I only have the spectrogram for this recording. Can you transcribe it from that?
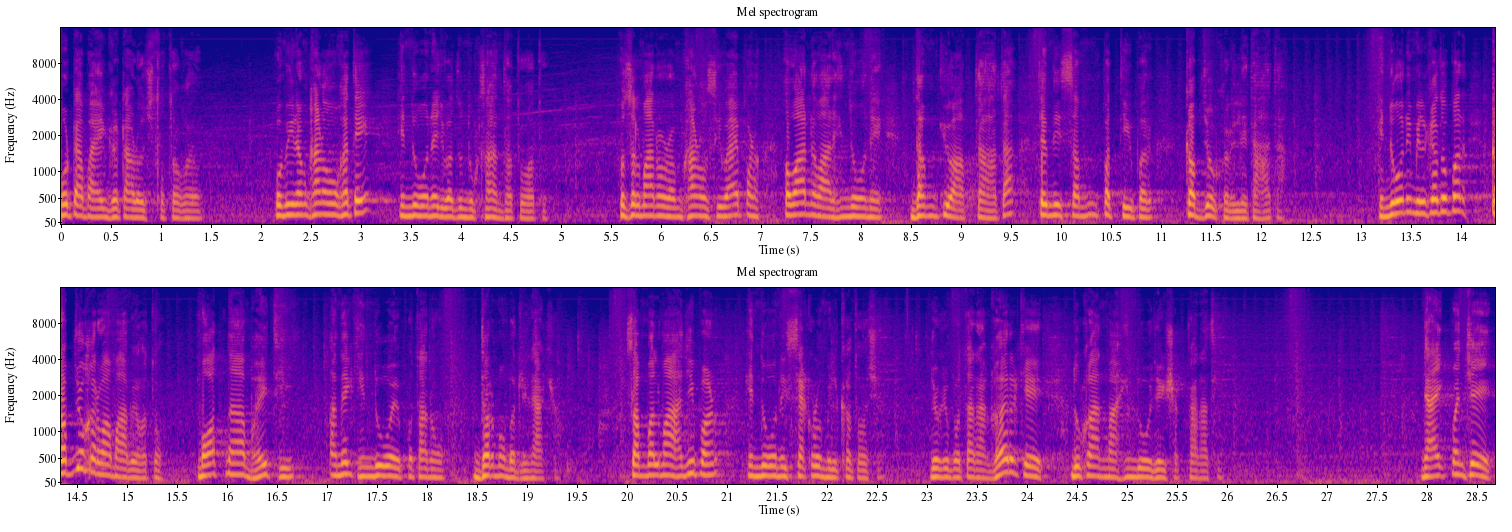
મોટા પાયે ઘટાડો જ થતો ગયો. કોમી રમખાણો વખતે હિન્દુઓને જ વધુ નુકસાન થતું હતું. મુસલમાનો રમખાણો સિવાય પણ અવારનવાર હિન્દુઓને ધમકીઓ આપતા હતા. તેમની સંપત્તિ પર કબજો કરી લેતા હતા. હિન્દુઓની મિલકતો પર કબજો કરવામાં આવ્યો હતો. મોતના ભયથી અનેક હિન્દુઓએ પોતાનો ધર્મ બદલી નાખ્યો. સંભલમાં હજી પણ હિન્દુઓની સેંકડો મિલકતો છે. જો કે પોતાના ઘર કે દુકાનમાં હિન્દુઓ જઈ શકતા નથી. ન્યાયિક પંચે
